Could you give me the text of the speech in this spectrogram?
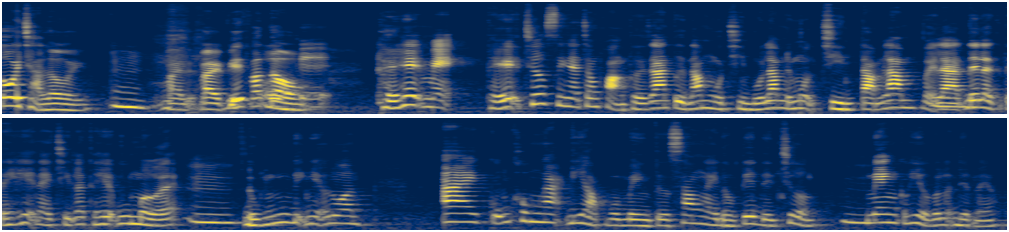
Tôi trả lời. Ừ. bài bài viết bắt đầu. Okay. thế hệ mẹ thế hệ trước sinh ra trong khoảng thời gian từ năm 1945 đến 1985 vậy ừ. là đây là thế hệ này chính là thế hệ boomer đấy. Ừ. đúng định nghĩa luôn. Ai cũng không ngại đi học một mình từ sau ngày đầu tiên đến trường. Ừ. mấy anh có hiểu cái luận điểm này không?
